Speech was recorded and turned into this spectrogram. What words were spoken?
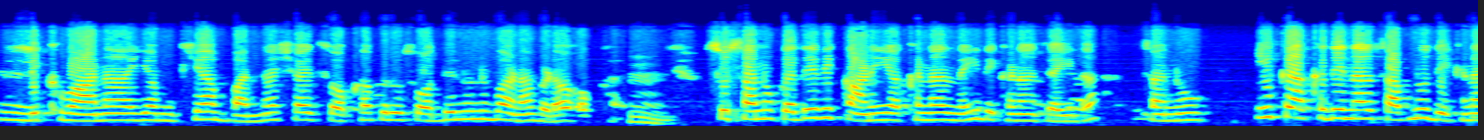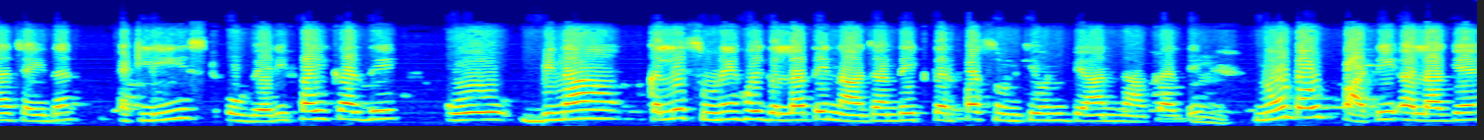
ਲਿਖਵਾਣਾ ਜਾਂ ਮੁਖੀਆ ਬਣਨਾ ਸ਼ਾਇਦ ਸੌਖਾ ਪਰ ਉਸ ਅਹੁਦੇ ਨੂੰ ਨਿਭਾਉਣਾ ਬੜਾ ਔਖਾ ਹੂੰ। ਸੋ ਸਾਨੂੰ ਕਦੇ ਵੀ ਕਾਣੀ ਅੱਖ ਨਾਲ ਨਹੀਂ ਦੇਖਣਾ ਚਾਹੀਦਾ। ਸਾਨੂੰ ਇੱਕ ਅੱਖ ਦੇ ਨਾਲ ਸਭ ਨੂੰ ਦੇਖਣਾ ਚਾਹੀਦਾ। ਐਟ ਲੀਸਟ ਉਹ ਵੈਰੀਫਾਈ ਕਰਦੇ ਉਹ ਬਿਨਾ ਕੱਲੇ ਸੁਣੇ ਹੋਏ ਗੱਲਾਂ ਤੇ ਨਾ ਜਾਂਦੇ ਇੱਕ ਤਰਫਾ ਸੁਣ ਕੇ ਉਹਨੂੰ ਬਿਆਨ ਨਾ ਕਰਦੇ। ਨੋ ਡਾਊਟ ਪਾਰਟੀ ਅਲੱਗ ਹੈ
